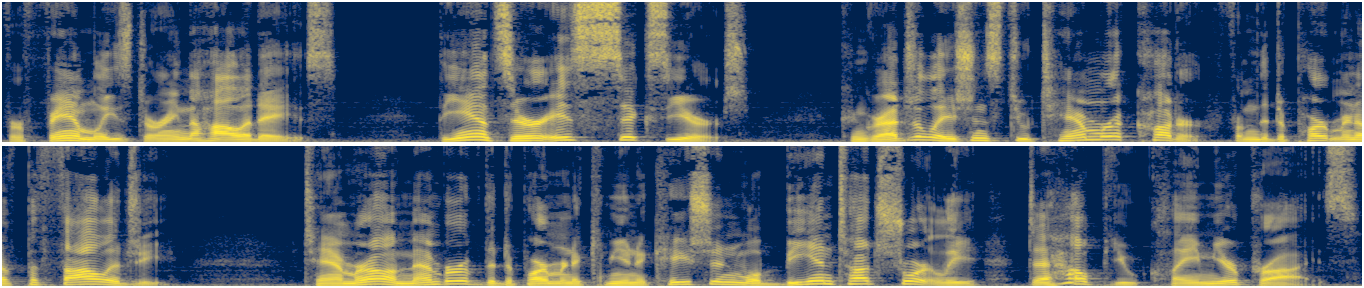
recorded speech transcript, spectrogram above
for families during the holidays? The answer is six years. Congratulations to Tamara Cutter from the Department of Pathology. Tamara, a member of the Department of Communication, will be in touch shortly to help you claim your prize.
